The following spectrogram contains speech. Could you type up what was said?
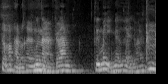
เกือบมาผ่านมาเคยมื้อหน้าจะว่าซื้อมาอีกเนี่ยเอื้อยจะว่าอืม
